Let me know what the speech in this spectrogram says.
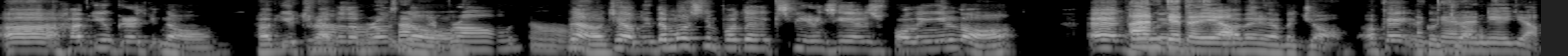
Uh, have you grad? No. Have you traveled no, abroad? travel No. abroad, no. No. Tell me, the most important experience here is falling in law and And having, get a job. having a job. Okay, a good get a new job.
